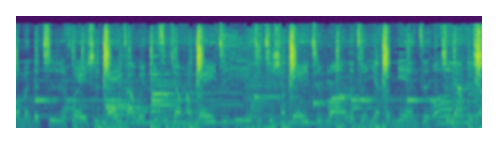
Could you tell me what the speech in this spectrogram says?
我们的智慧是没法为彼此交换位置，一直只想对峙，忘了尊严和面子是两回事。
